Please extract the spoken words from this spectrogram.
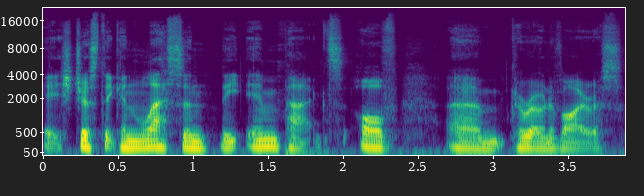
it's just it can lessen the impact of um, coronavirus.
